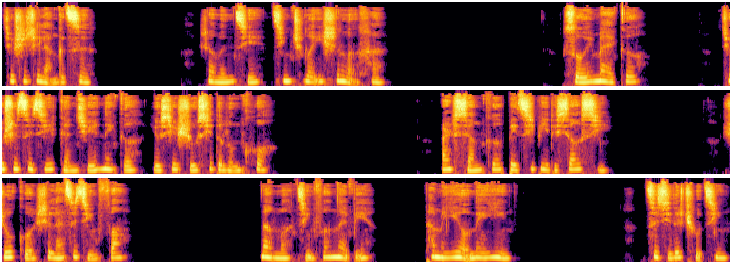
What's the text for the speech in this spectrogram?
就是这两个字，让文杰惊出了一身冷汗。所谓麦哥，就是自己感觉那个有些熟悉的轮廓。而翔哥被击毙的消息，如果是来自警方，那么警方那边他们也有内应，自己的处境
